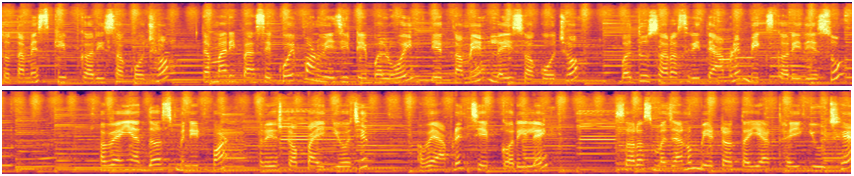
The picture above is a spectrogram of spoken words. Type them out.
તો તમે સ્કીપ કરી શકો છો. તમારી પાસે કોઈ પણ વેજીટેબલ હોય, તે તમે લઈ શકો છો. બધું સરસ રીતે આપણે મિક્સ કરી દઈશું હવે અહીંયા દસ મિનિટ પણ રેસ્ટ અપાઈ ગયો છે. હવે આપણે ચેક કરી લઈ. સરસ મજાનું બેટર તૈયાર થઈ ગયું છે.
